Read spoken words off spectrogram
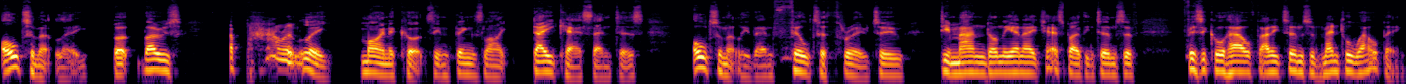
ultimately. But those apparently minor cuts in things like daycare centres ultimately then filter through to demand on the NHS, both in terms of physical health and in terms of mental well-being.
